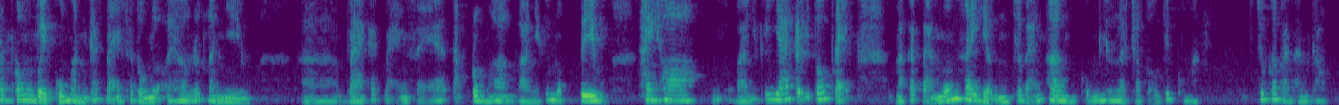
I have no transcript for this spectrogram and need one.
trong công việc của mình các bạn sẽ thuận lợi hơn rất là nhiều, à, và các bạn sẽ tập trung hơn vào những cái mục tiêu hay ho vào những cái giá trị tốt đẹp mà các bạn muốn xây dựng cho bản thân cũng như là cho tổ chức của mình. Chúc các bạn thành công.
